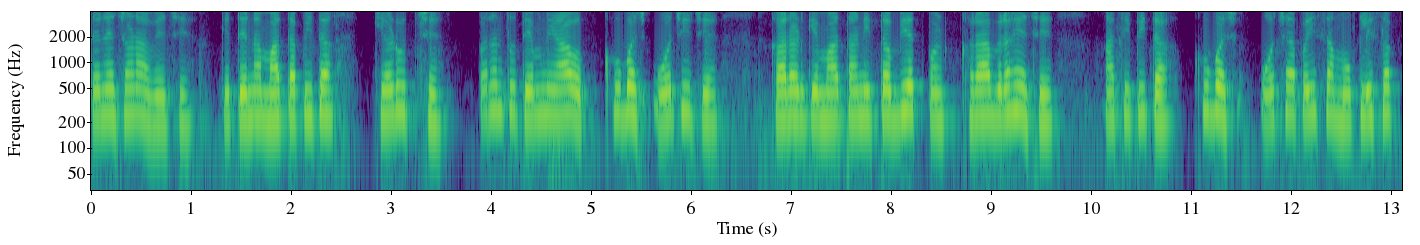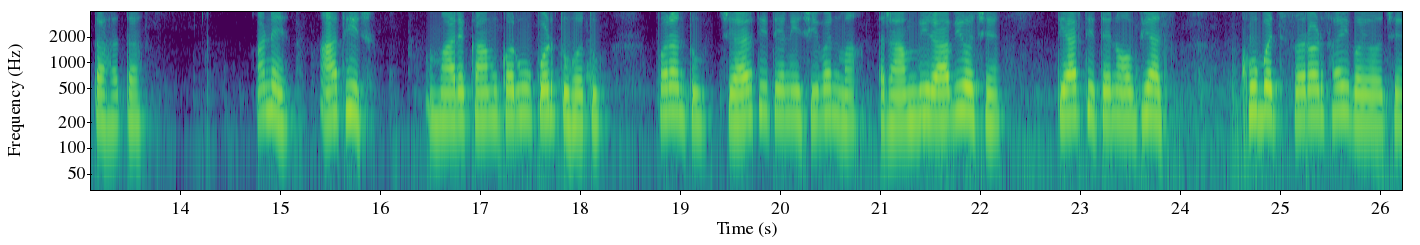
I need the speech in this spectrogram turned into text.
તેને જણાવે છે કે તેના માતા-પિતા ખેડૂત છે પરંતુ તેમની આવક ખૂબ જ ઓછી છે, કારણ કે માતાની તબિયત પણ ખરાબ રહે છે. આથી પિતા ખૂબ જ ઓછા પૈસા મોકલી શકતા હતા. અને આથી જ મારે કામ કરવું પડતું હતું. પરંતુ જ્યારથી તેની જીવનમાં રામવીર આવ્યો છે, ત્યારથી તેનો અભ્યાસ ખૂબ જ સરળ થઈ ગયો છે.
